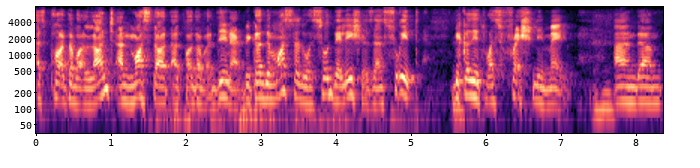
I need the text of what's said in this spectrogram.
as part of our lunch, and mustard as part of our dinner because the mustard was so delicious and sweet because it was freshly made. Mm-hmm. And um,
